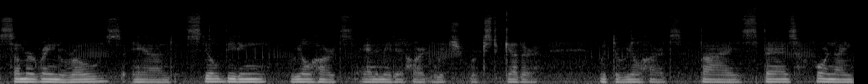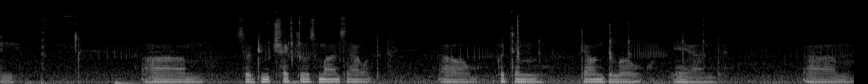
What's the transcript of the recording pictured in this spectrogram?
Summer Rain Rose and Still Beating Real Hearts Animated Heart, which works together with the Real Hearts by Spaz 490. Um, so do check those mods out. I'll put them down below and um,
